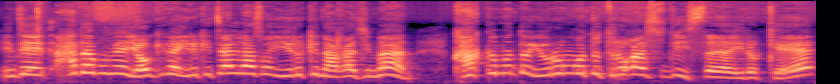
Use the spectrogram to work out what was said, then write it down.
이제 하다 보면 여기가 이렇게 잘라서 이렇게 나가지만 가끔은 또 이런 것도 들어갈 수도 있어요. 이렇게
